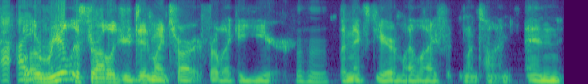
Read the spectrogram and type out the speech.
I, well, a real astrologer did my chart for like a year, mm-hmm. the next year of my life at one time, and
